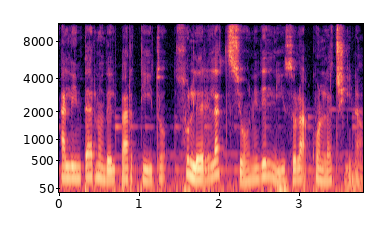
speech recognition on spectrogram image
all'interno del partito sulle relazioni dell'isola con la Cina.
